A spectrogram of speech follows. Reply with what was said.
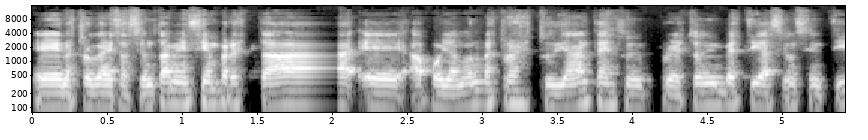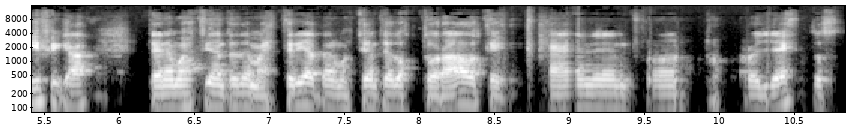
Eh, nuestra organización también siempre está eh, apoyando a nuestros estudiantes en sus proyectos de investigación científica. Tenemos estudiantes de maestría, tenemos estudiantes de doctorado que caen dentro de nuestros proyectos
